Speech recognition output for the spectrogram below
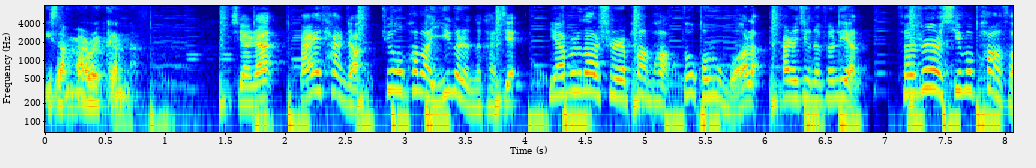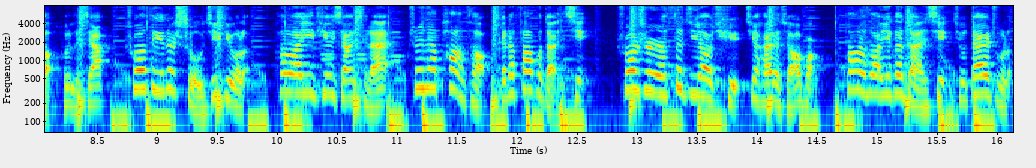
He's American. 显然，白探长只有胖胖一个人能看见，也不知道是胖胖走火入魔了，还是精神分裂了。此时，媳妇胖嫂回了家，说自己的手机丢了。胖胖一听，想起来之前胖嫂给他发过短信，说是自己要去接孩子小宝。胖嫂一看短信就呆住了，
